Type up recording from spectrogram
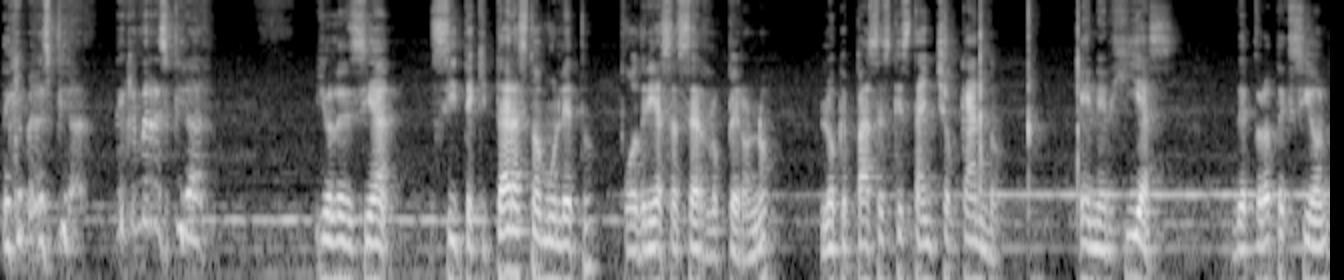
Déjeme respirar, déjeme respirar. Yo le decía, si te quitaras tu amuleto, podrías hacerlo, pero no. Lo que pasa es que están chocando energías de protección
